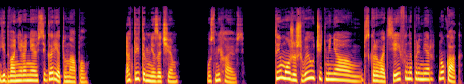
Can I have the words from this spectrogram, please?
Едва не роняю сигарету на пол. «А ты-то мне зачем?» Усмехаюсь. Ты можешь выучить меня вскрывать сейфы, например. Ну как?»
